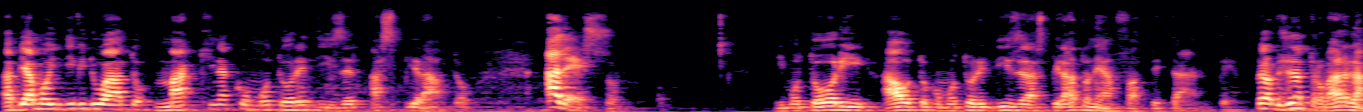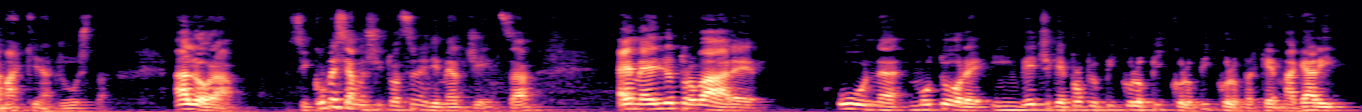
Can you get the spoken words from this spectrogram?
abbiamo individuato macchina con motore diesel aspirato. Adesso di motori, auto con motori diesel aspirato ne hanno fatte tante, però bisogna trovare la macchina giusta. Allora, siccome siamo in situazione di emergenza, è meglio trovare un motore invece che è proprio piccolo piccolo piccolo perché magari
